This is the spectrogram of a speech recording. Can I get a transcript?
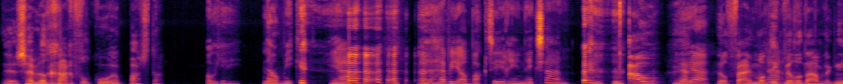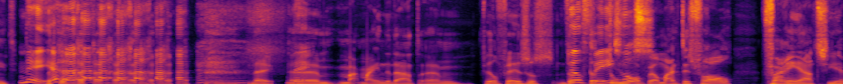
Eh, zij wil graag volkoren pasta. Oh jee. Nou, Mieke. Ja, nou, daar hebben jouw bacteriën niks aan. Auw! Ja, Ja. Heel fijn, want Ja. ik wil het namelijk niet. Nee. Nee, Nee. ehm, maar, maar inderdaad, ehm, veel vezels. Dat, Veel dat doen we vezels. ook wel. Maar het is vooral variatie, hè?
